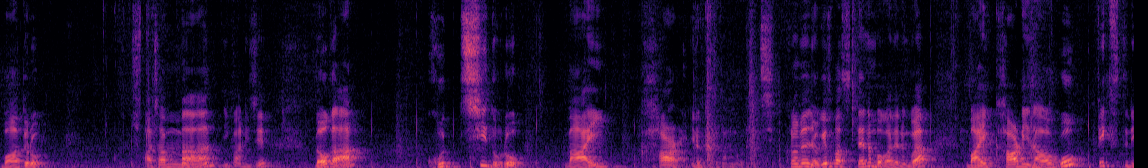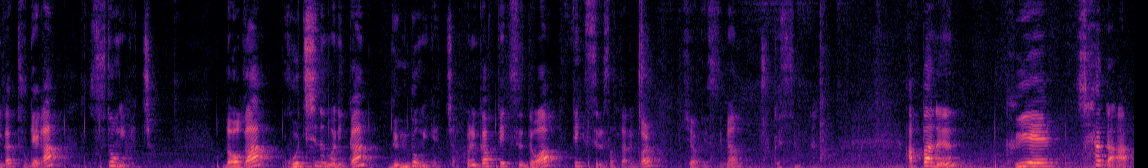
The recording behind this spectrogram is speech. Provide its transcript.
뭐하도록 아 잠만 이거 아니지? 너가 고치도록 my car 이렇게 들어가는 거겠지. 그러면 여기서 봤을 때는 뭐가 되는 거야? my car이 나오고 fixed니까 두 개가 수동이겠죠. 너가 고치는 거니까 능동이겠죠. 그러니까 fixed와 fix를 썼다는 걸 기억했으면 좋겠습니다. 아빠는 그의 차가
